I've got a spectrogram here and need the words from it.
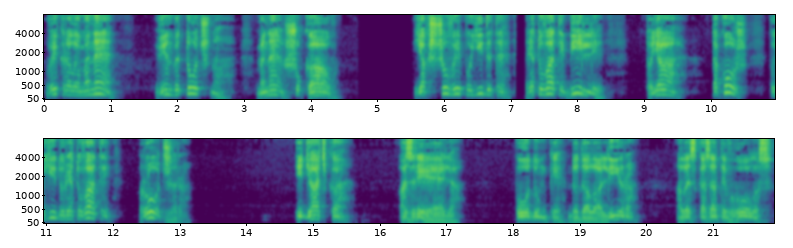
викрали мене, він би точно мене шукав. Якщо ви поїдете рятувати Біллі, то я також поїду рятувати Роджера і дядька Азріеля. Подумки додала Ліра, але сказати вголос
